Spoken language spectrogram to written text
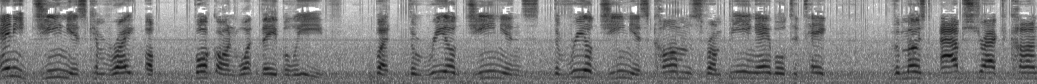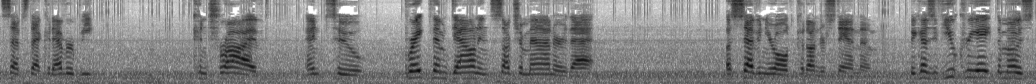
any genius can write a book on what they believe but the real genius the real genius comes from being able to take the most abstract concepts that could ever be contrived and to break them down in such a manner that a 7-year-old could understand them because if you create the most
